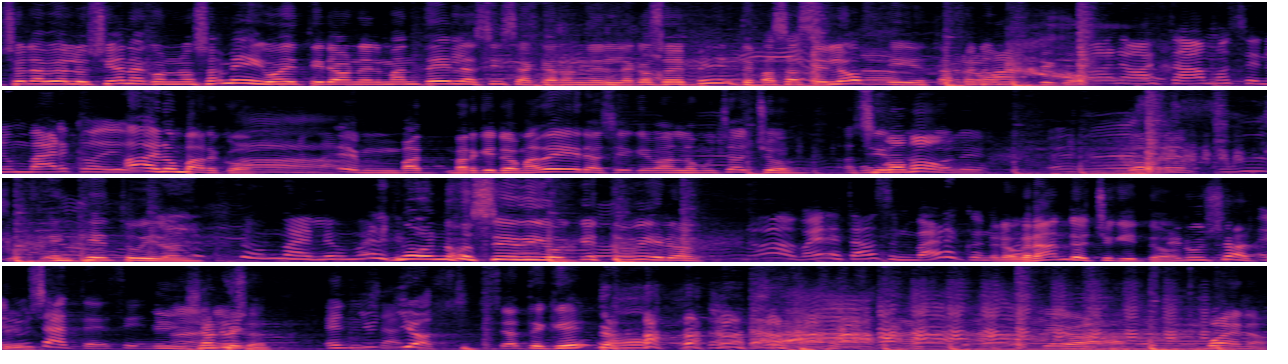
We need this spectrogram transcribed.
yo la veo a Luciana con unos amigos, ahí tiraron el mantel, así, sacaron el- la cosa de pie, te pasás el off y está fenomenal. No, no, estábamos en un barco. y- Ah, en un barco. En ba- barquito de madera, así que van los muchachos. Así Un gomón. ¿Eh? ¿En qué estuvieron? Son malos, malos. No, no sé, digo, ¿en qué estuvieron? No, bueno, estábamos en un barco. ¿Pero grande o chiquito? En un yate. En un yate, sí. Ah, en un yate. En un yacht. ¿Yate qué? ¿Qué va? Bueno,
